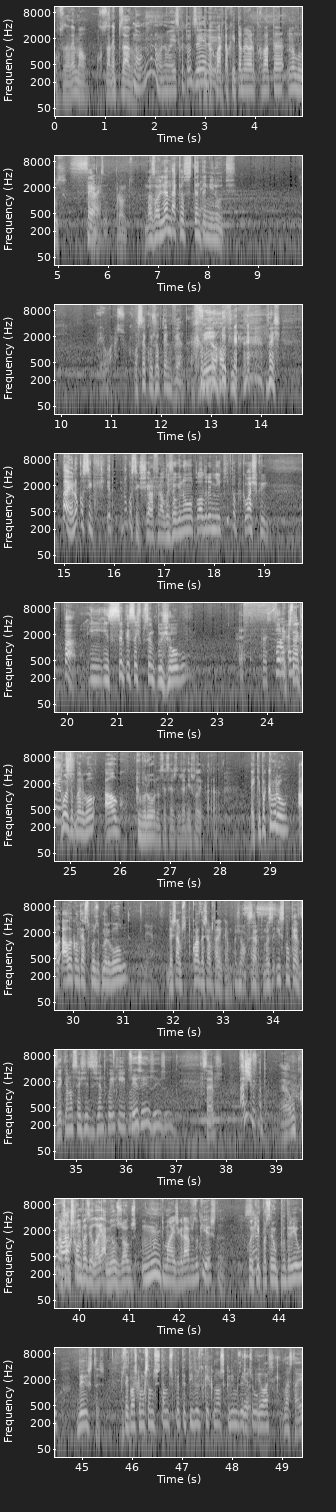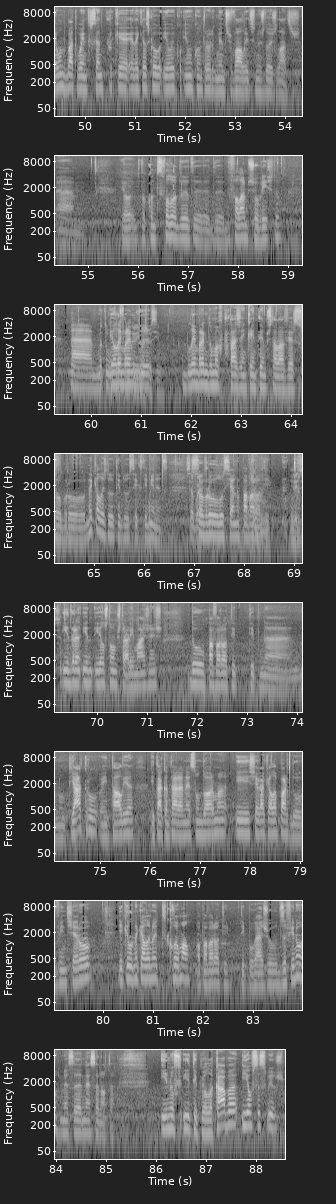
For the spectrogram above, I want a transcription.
O resultado é mau. O resultado é pesado. Não, não, não, não é isso que eu estou a dizer. Tipo, a quarta ou quinta maior derrota na luz. Certo. É? Pronto. Mas olhando aqueles 70 minutos, Eu sei que o jogo tem 90, como Sim. é óbvio, mas pá, eu não consigo, eu não consigo chegar ao final do jogo e não aplaudir a minha equipa, porque eu acho que pá, em, em 66% do jogo foram A questão é que competentes. depois do primeiro gol, algo quebrou. Não sei se tu já tinhas falado. A equipa quebrou. Al- Algo acontece depois do primeiro golo, deixámos, quase deixámos de estar em campo. João, certo, mas isso não quer dizer que eu não seja exigente com a equipa. sim, sim, sim. Percebes? Acho. É o que Há jogos acho. como Basileia, há mil jogos muito mais graves do que este. Com Certo. a equipa sem o pedril destes. Por isso é que eu acho que é uma questão de gestão de expectativas do que é que nós queríamos deste Eu, jogo. eu acho que, lá está, é um debate bem interessante porque é, é daqueles que eu, eu, eu encontro argumentos válidos nos dois lados. Ahm, eu, quando se falou de, de, de- de falarmos sobre isto, o eu lembrei-me um lembrei-me de uma reportagem que em tempos estava a ver sobre, o, naquelas do tipo do 60 Minutes, é sobre o Luciano Pavarotti. Isso, E, dura- e- e eles estão a mostrar imagens do Pavarotti tipo na, num teatro em Itália e está a cantar a Nessun Dorma e chega àquela parte do Vinci cheirou e aquilo naquela noite correu mal ao Pavarotti. Tipo, o gajo desafinou nessa, nessa nota. E, no, e tipo, ele acaba e ouve-se assobios.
